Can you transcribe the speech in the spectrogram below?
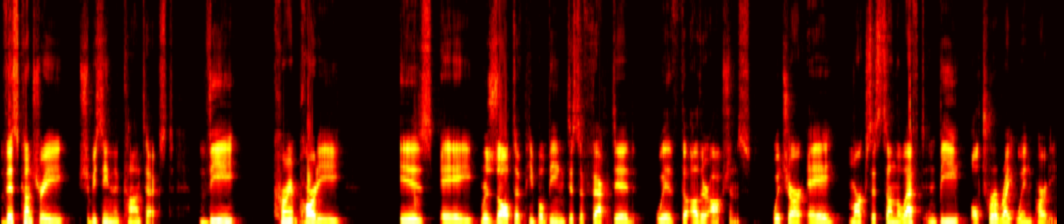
This country should be seen in context. The current party is a result of people being disaffected with the other options, which are A, Marxists on the left, and B, ultra right wing party.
